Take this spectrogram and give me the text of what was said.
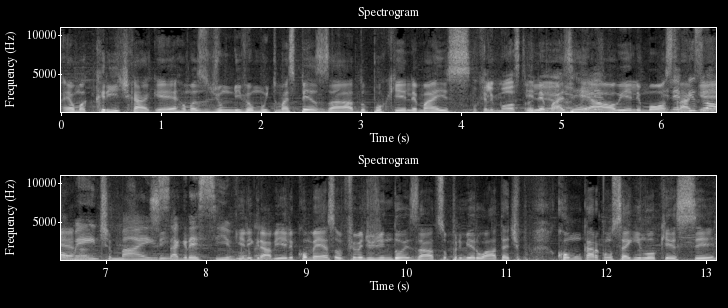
é uma crítica à guerra, mas de um nível muito mais pesado, porque ele é mais Porque ele mostra. a ele é mais real e ele mostra Ele é a guerra. visualmente mais Sim. agressivo. E ele né? grava. E ele começa, o filme é dividido em dois atos. O primeiro ato é tipo, como um cara consegue enlouquecer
